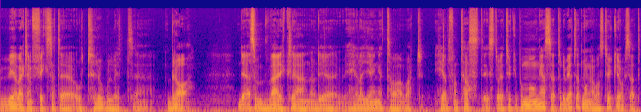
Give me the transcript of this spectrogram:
vi har verkligen fixat det otroligt eh, bra. Det, alltså verkligen. Och det, hela gänget har varit helt fantastiskt. Och jag tycker på många sätt, och det vet jag att många av oss tycker också, att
